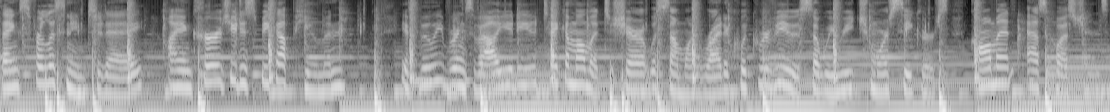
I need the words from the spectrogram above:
Thanks for listening today. I encourage you to speak up, human. If Buoy brings value to you, take a moment to share it with someone. Write a quick review so we reach more seekers. Comment, ask questions.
